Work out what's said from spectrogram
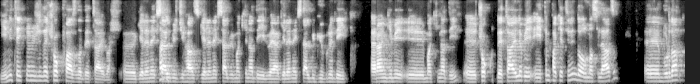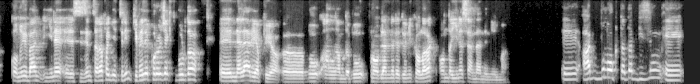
yeni teknolojide çok fazla detay var. E, geleneksel Tabii bir cihaz, geleneksel bir makina değil veya geleneksel bir gübre değil, herhangi bir e, makina değil. E, çok detaylı bir eğitim paketinin de olması lazım. E, buradan konuyu ben yine e, sizin tarafa getireyim. Kibele Project burada e, neler yapıyor e, bu anlamda, bu problemlere dönük olarak? Onu da yine senden dinleyelim abi. e, abi bu noktada bizim e,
